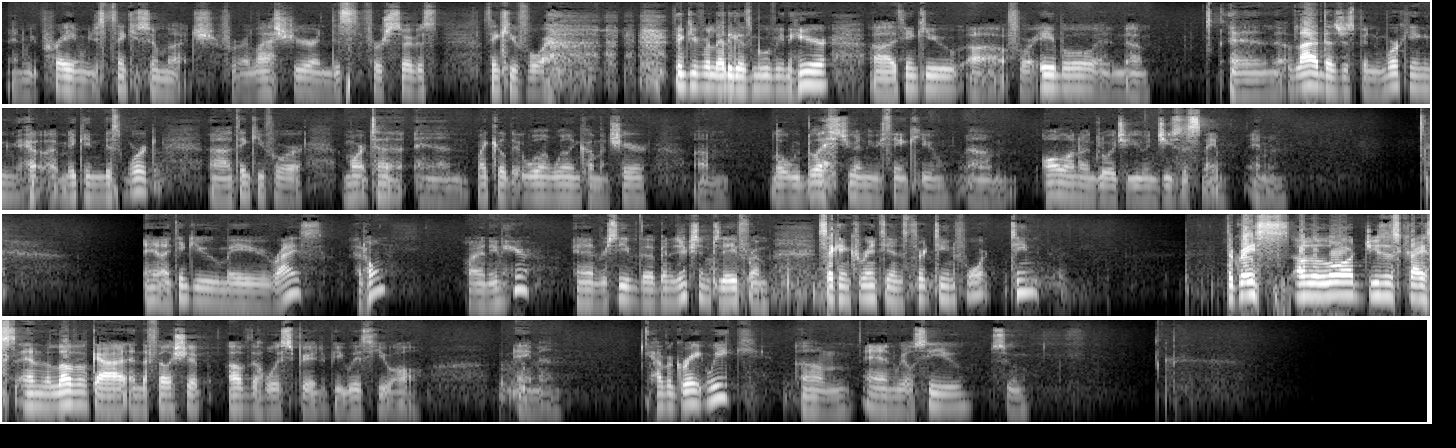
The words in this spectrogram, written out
And we pray and we just thank you so much for last year and this first service. Thank you for thank you for letting us move in here. Uh, thank you uh, for Abel and um, and Vlad that's just been working, making this work. Uh, thank you for Marta and Michael that will and willing come and share. Um, Lord, we bless you and we thank you. Um, all honor and glory to you in Jesus' name. Amen. And I think you may rise at home and in here and receive the benediction today from 2 Corinthians 13 14. The grace of the Lord Jesus Christ and the love of God and the fellowship of the Holy Spirit be with you all. Amen. Have a great week, um, and we'll see you soon.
